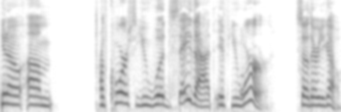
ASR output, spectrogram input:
you know, um, of course you would say that if you were. So there you go.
